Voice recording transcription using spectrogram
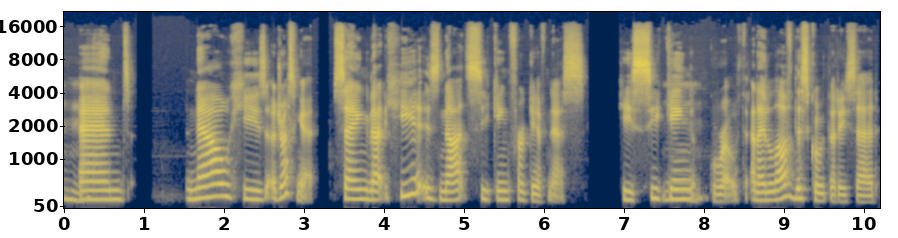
Mhm. And now he's addressing it, saying that he is not seeking forgiveness. He's seeking Mm. growth. And I love this quote that he said.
